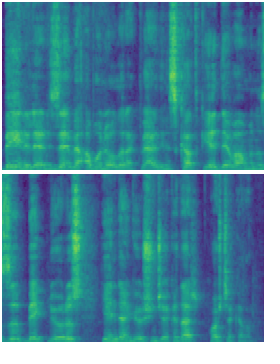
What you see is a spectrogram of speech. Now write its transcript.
beğenilerinize ve abone olarak verdiğiniz katkıya devamınızı bekliyoruz. Yeniden görüşünceye kadar hoşçakalın.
